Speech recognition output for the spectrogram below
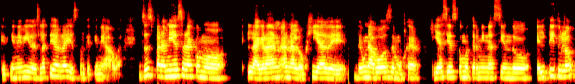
que tiene vida es la Tierra y es porque tiene agua. Entonces, para mí eso era como la gran analogía de, de una voz de mujer. Y así es como termina siendo el título,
